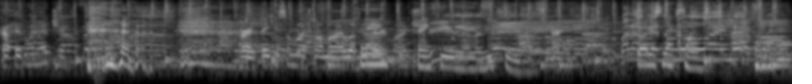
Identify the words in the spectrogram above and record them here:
Café con Leche. All right, thank you so much, Mama. I love you very Thank, much. thank you. I love you too. All right. Join us next time. Bye.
